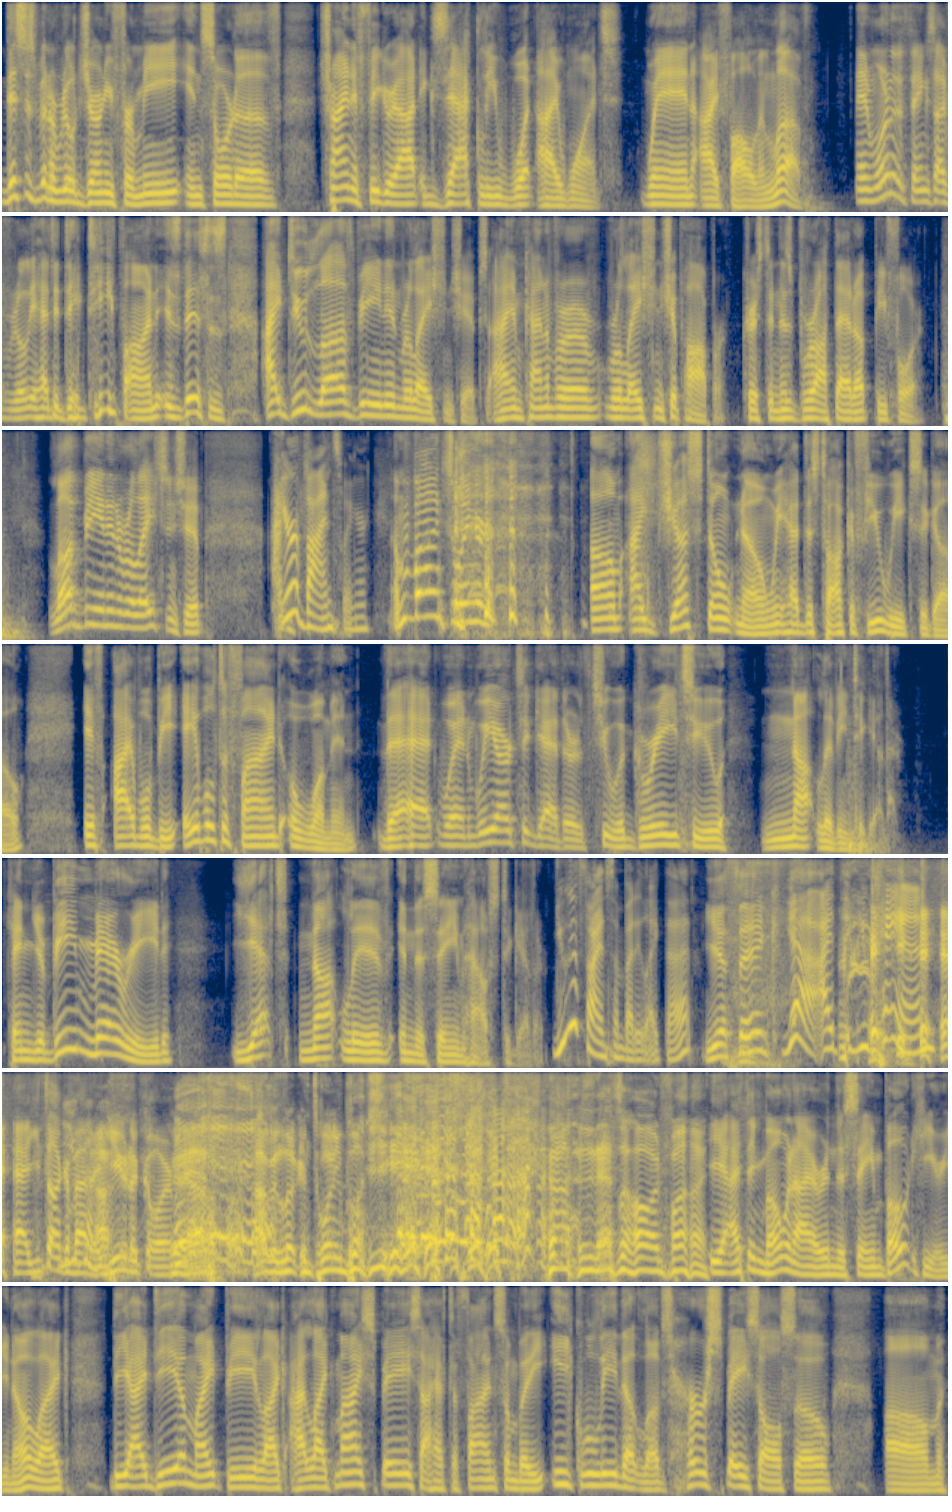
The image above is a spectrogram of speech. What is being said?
this has been a real journey for me in sort of trying to figure out exactly what I want when I fall in love. And one of the things I've really had to dig deep on is this is I do love being in relationships. I am kind of a relationship hopper. Kristen has brought that up before. Love being in a relationship. You're a vine swinger. I'm a vine swinger. um, I just don't know. and We had this talk a few weeks ago. If I will be able to find a woman that, when we are together, to agree to not living together. Can you be married yet not live in the same house together? You could find somebody like that. You think? Yeah, I think you can. yeah, you talk about a unicorn. Yeah, I've, I've been looking 20 plus years. That's a hard find. Yeah, I think Mo and I are in the same boat here. You know, like the idea might be like, I like my space. I have to find somebody equally that loves her space also. Um,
